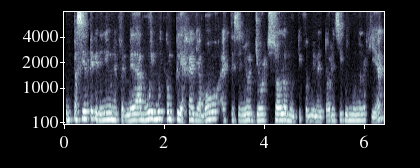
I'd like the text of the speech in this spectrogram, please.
un paciente que tenía una enfermedad muy, muy compleja llamó a este señor George Solomon, que fue mi mentor en psicoinmunología.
